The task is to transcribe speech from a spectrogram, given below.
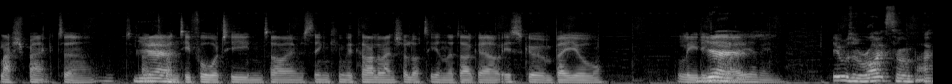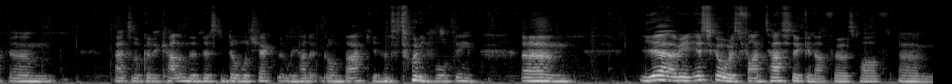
flashback to, to Yeah. of 2014 times, thinking with Carlo Ancelotti in the dugout, Isco and Bale leading Yeah. the way. I mean, It was a right throwback. Um, I had to look at the calendar just to double check that we hadn't gone back, you know, to 2014. Um, yeah, I mean, Isco was fantastic in that first half. Um,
